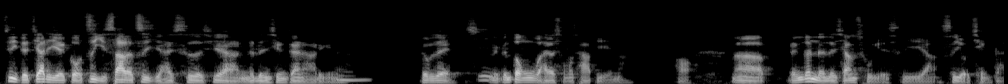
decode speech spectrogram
自己的家里的狗自己杀了自己还吃得下，你的人性在哪里呢？对不对？是。那跟动物还有什么差别吗？好，那人跟人的相处也是一样，是有情感。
